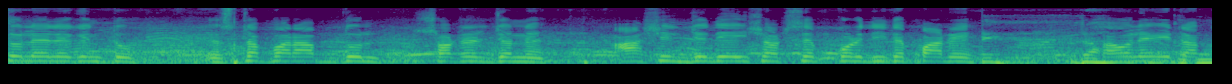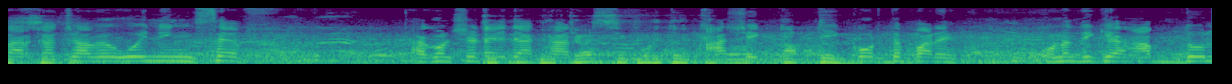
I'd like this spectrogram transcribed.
চলে এলে কিন্তু স্টপার আব্দুল শটের জন্য। আশিক যদি এই শট সেভ করে দিতে পারে তাহলে এটা তার কাছে হবে উইনিং সেভ এখন সেটাই দেখার আশিক কি করতে পারে। অন্যদিকে আব্দুল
